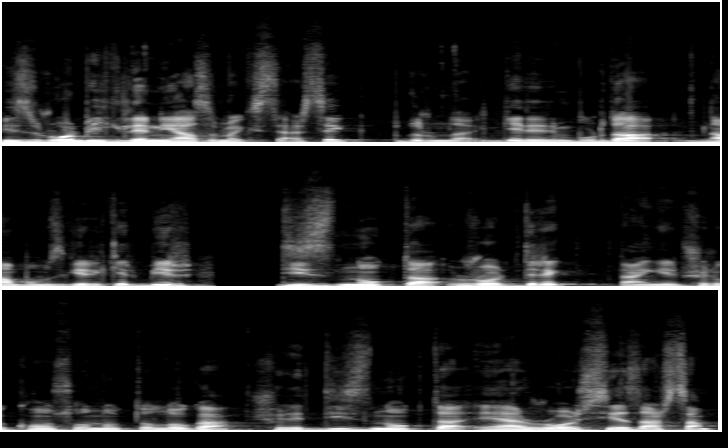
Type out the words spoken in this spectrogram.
biz rol bilgilerini yazdırmak istersek bu durumda gelelim. Burada ne yapmamız gerekir? Bir diz nokta rol. Direkt ben gelip şöyle console nokta log'a şöyle diz nokta eğer roles yazarsam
